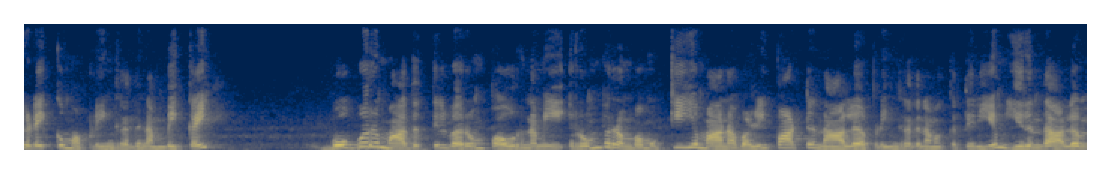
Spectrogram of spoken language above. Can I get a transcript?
கிடைக்கும் அப்படிங்கிறது நம்பிக்கை. ஒவ்வொரு மாதத்தில் வரும் பௌர்ணமி ரொம்ப ரொம்ப முக்கியமான வழிபாட்டு நாள் அப்படிங்கிறது நமக்கு தெரியும். இருந்தாலும்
